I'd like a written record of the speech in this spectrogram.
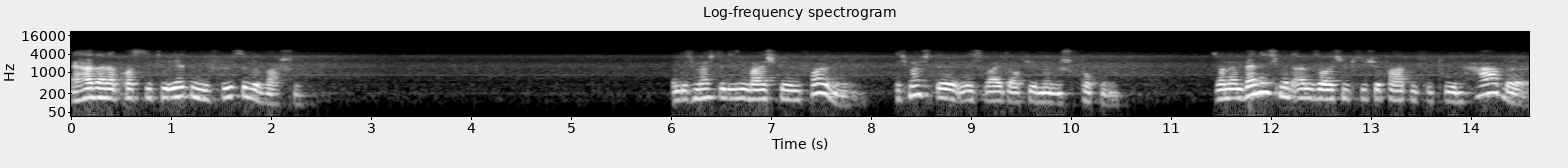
Er hat einer Prostituierten die Füße gewaschen. Und ich möchte diesen Beispielen folgen. Ich möchte nicht weiter auf jemanden spucken, sondern wenn ich mit einem solchen Psychopathen zu tun habe,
